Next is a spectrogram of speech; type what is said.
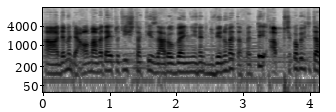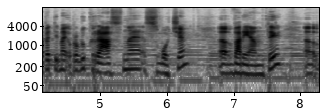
A jdeme dál, máme tady totiž taky zároveň hned dvě nové tapety a překvapivě ty tapety mají opravdu krásné svoče, uh, varianty. Uh,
